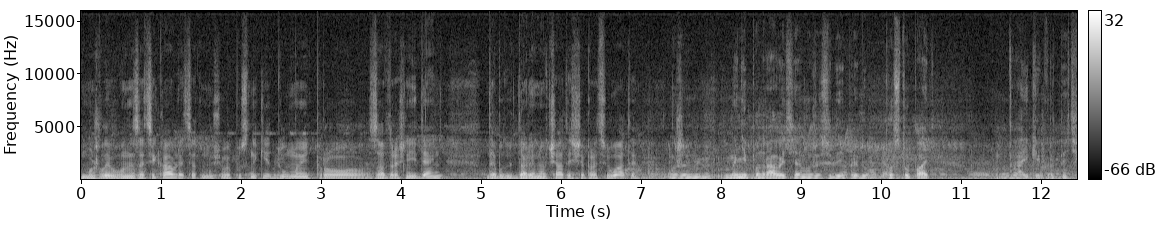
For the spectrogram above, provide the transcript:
можливо, вони зацікавляться, тому що випускники думають про завтрашній день, де будуть далі навчатися, ще працювати. Може, мені подобається, я може сюди і прийду поступати. Гайки крутить.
